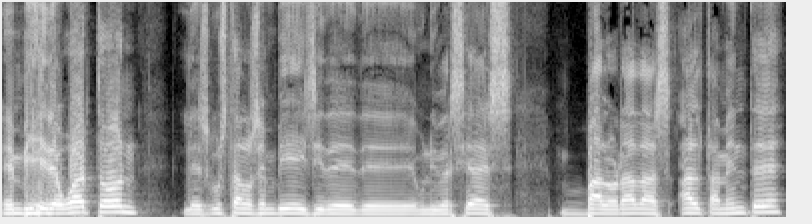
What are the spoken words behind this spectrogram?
MBA de Wharton, les gustan los MBAs y de, de universidades valoradas altamente.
